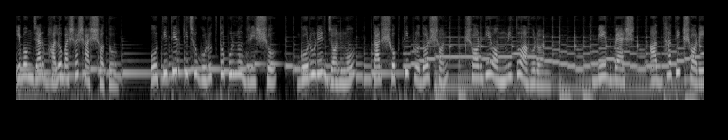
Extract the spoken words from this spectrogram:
এবং যার ভালোবাসা শাশ্বত। অতীতের কিছু গুরুত্বপূর্ণ দৃশ্য, গরুরের জন্ম, তার শক্তি প্রদর্শন, স্বর্গে অমৃত আহরণ। বেদব্যাস, আধ্যাত্মিক স্বরে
